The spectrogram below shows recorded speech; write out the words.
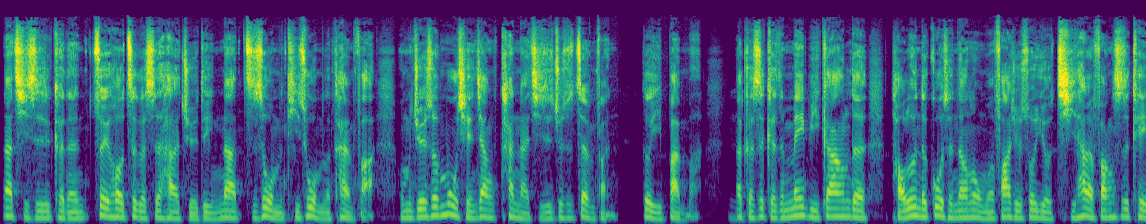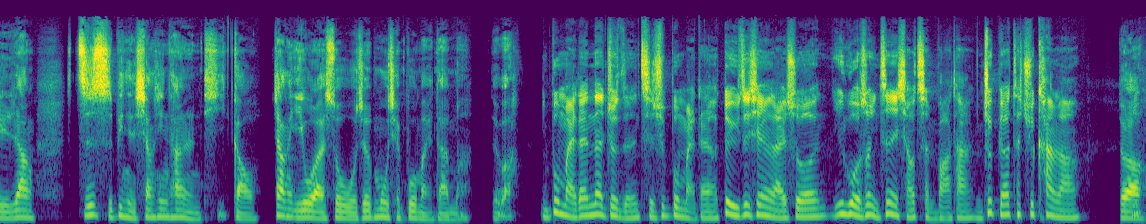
那其实可能最后这个是他的决定。那只是我们提出我们的看法。我们觉得说目前这样看来，其实就是正反。各一半嘛，那可是可是 maybe 刚刚的讨论的过程当中，我们发觉说有其他的方式可以让支持并且相信他人提高。像以我来说，我就目前不买单嘛，对吧？你不买单，那就只能持续不买单了。对于这些人来说，如果说你真的想要惩罚他，你就不要再去看啦。对啊，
